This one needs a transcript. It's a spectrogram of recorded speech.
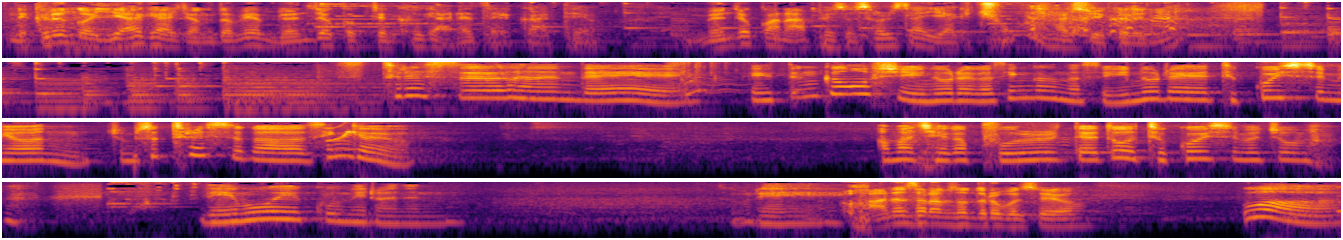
근데 그런 거 이야기할 정도면 면접 걱정 크게 안 해도 될 것 같아요. 면접관 앞에서 설사 이야기 충분히 할 수 있거든요. 스트레스 하는데 되게 뜬금없이 이 노래가 생각났어요. 이 노래 듣고 있으면 좀 스트레스가 생겨요. 아마 제가 부를 때도 듣고 있으면 좀 네모의 꿈이라는 노래. 아는 사람 손 들어보세요. 우와.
